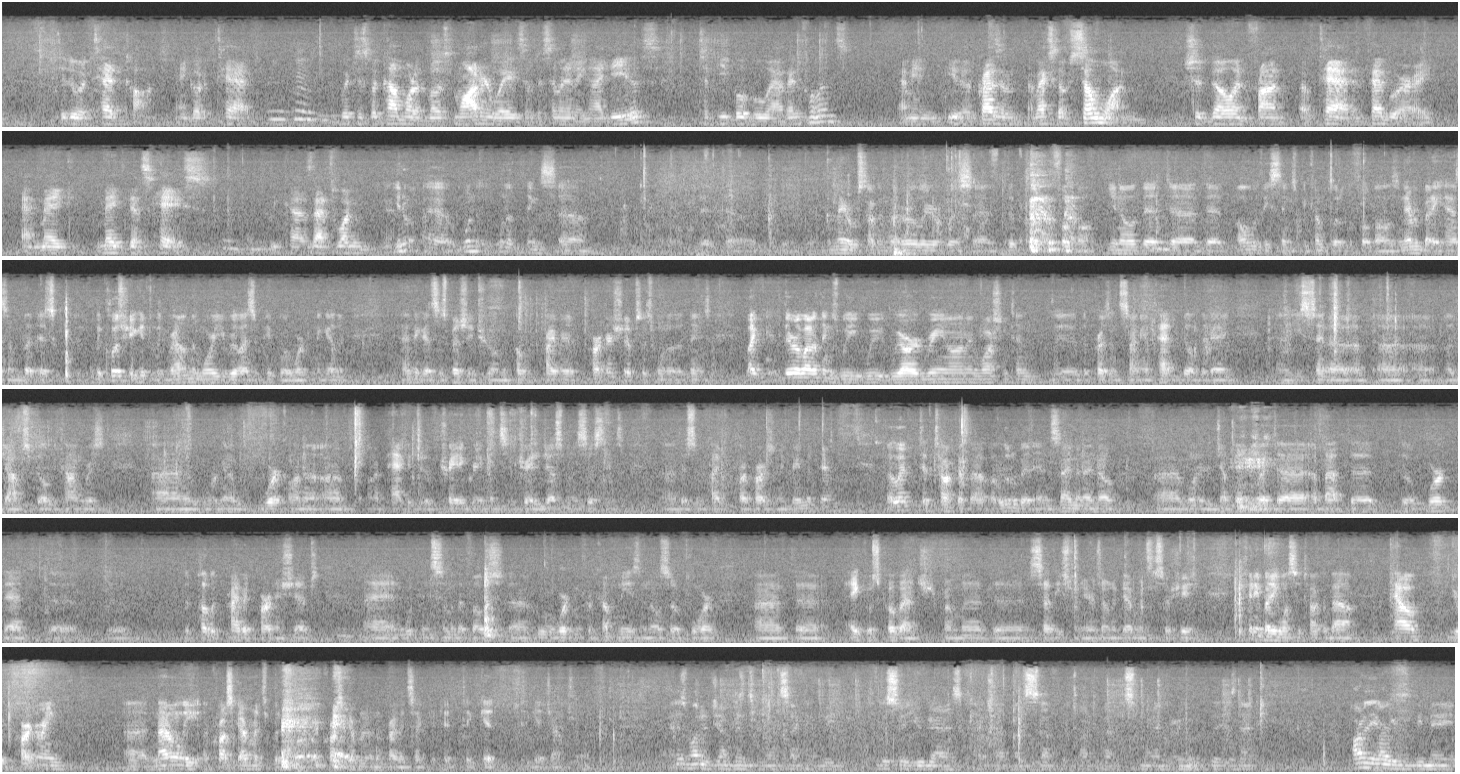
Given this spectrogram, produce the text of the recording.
to do a TED Talk and go to TED, Mhm. which has become one of the most modern ways of disseminating ideas to people who have influence. I mean, either the president of Mexico, someone should go in front of TED in February and make, make this case, because that's one. You know, uh, one, of- one of the things, uh, that, uh, the mayor was talking about earlier was, uh, the political football. You know, that, uh, that all of these things become political footballs and everybody has them, but as, the closer you get to the ground, the more you realize that people are working together. I think that's especially true on the public-private partnerships, it's one of the things, like, there are a lot of things we, we, we are agreeing on in Washington. The, the president's signing a patent bill today, uh, he sent a, a, a, a jobs bill to Congress. Uh, we're gonna work on a, on a, on a package of trade agreements and trade adjustment assistance. Uh, there's some bi- bipartisan agreement there. I'd like to talk about a little bit, and Simon, I know, uh, wanted to jump in, but, uh, about the, the work that public-private partnerships and, and some of the folks, uh, who are working for companies and also for, uh, the ACOS Covach from, uh, the Southeastern Arizona Governments Association. If anybody wants to talk about how you're partnering, not only across governments, but across government and the private sector to, to get, to get jobs. I just want to jump in for one second, we, just so you guys catch up on stuff we talked about this morning very quickly, is that part of the argument we made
